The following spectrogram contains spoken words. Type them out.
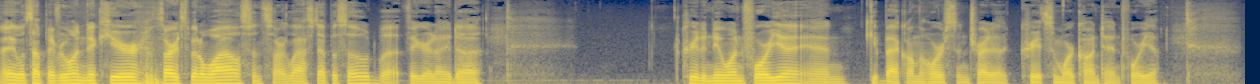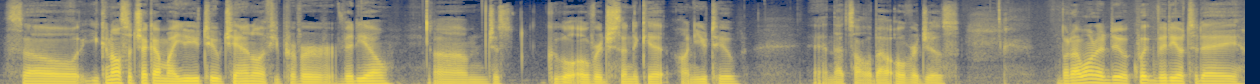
Hey, what's up, everyone? Nick here. Sorry it's been a while since our last episode, but figured I'd uh, create a new one for you and get back on the horse and try to create some more content for you. So, you can also check out my YouTube channel if you prefer video. Um, just Google Overage Syndicate on YouTube, and that's all about overages. But I want to do a quick video today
